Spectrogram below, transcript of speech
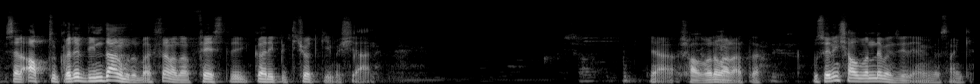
Mesela Abdülkadir dindar mıdır? Baksana adam fesli, garip bir tişört giymiş yani. Ya şalvarı var hatta. Bu senin şalvarına benziyor yani sanki.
